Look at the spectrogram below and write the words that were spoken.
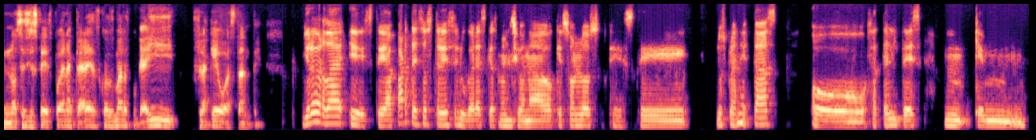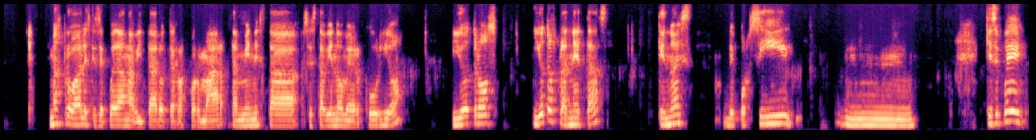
No sé si ustedes pueden aclarar esas cosas malas, porque ahí flaqueo bastante. Yo la verdad, este, aparte de esos tres lugares que has mencionado, que son los, este, los planetas o satélites mm, que mm, más probables que se puedan habitar o terraformar, también está, se está viendo Mercurio y otros, y otros planetas que no es de por sí mm, que se puede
